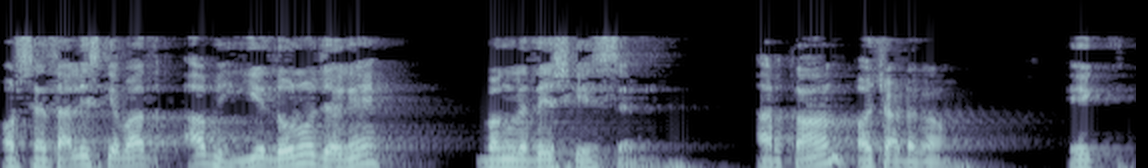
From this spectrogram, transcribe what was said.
اور سینتالیس کے بعد اب یہ دونوں جگہیں بنگلہ دیش کے حصے میں۔ ارکان اور چاٹگام ایک،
